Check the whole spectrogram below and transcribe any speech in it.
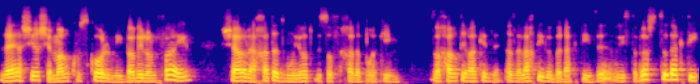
זה היה שיר שמרקוס קול מבבילון 5 שר לאחת הדמויות בסוף אחד הפרקים. זכרתי רק את זה. אז הלכתי ובדקתי את זה, והסתבר שצדקתי.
